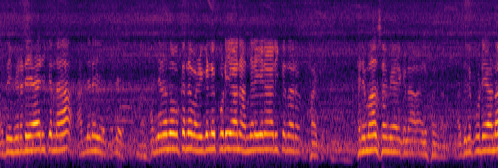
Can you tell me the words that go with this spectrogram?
അത് ഇവരുടെയായിരിക്കുന്ന അഞ്ജനയൻ അല്ലേ? അഞ്ജന നോക്കുന്ന വഴികളിൽ കൂടിയാണ് അഞ്ജനയനായിരിക്കുന്ന ഒരു ഭാഗ്യം. ഹനുമാൻ സ്വാമി ആയിരിക്കുന്ന അനുഭവങ്ങൾ. അതിൽ കൂടിയാണ്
